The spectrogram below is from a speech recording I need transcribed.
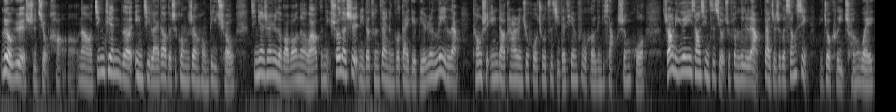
六月十九号啊，那今天的印记来到的是共振红地球。今天生日的宝宝呢，我要跟你说的是，你的存在能够带给别人力量，同时引导他人去活出自己的天赋和理想生活。只要你愿意相信自己有这份力量，带着这个相信，你就可以成为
